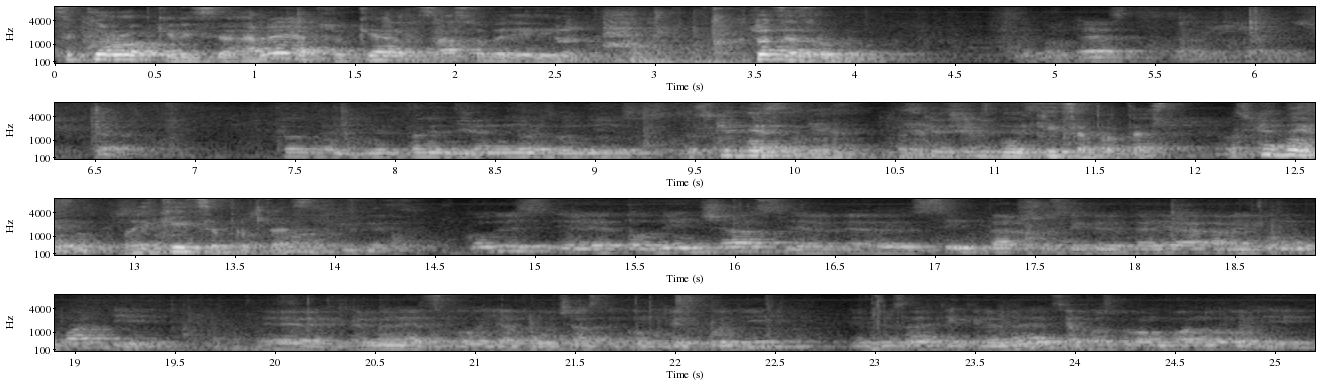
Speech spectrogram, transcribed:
Це коробки від сигарет, цукерок, засоби гігієни. Хто це зробив? Це протест. То не, то не діє. не є злодійство. Це шкідництво. Це ні. Який це протест? Це. Ну який це протест? Колись е, один час е, е, син першого секретаря райкому партії е, Кременецького, я був учасником тих подій. І ви знаєте, Кременець, я просто вам по аналогії.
